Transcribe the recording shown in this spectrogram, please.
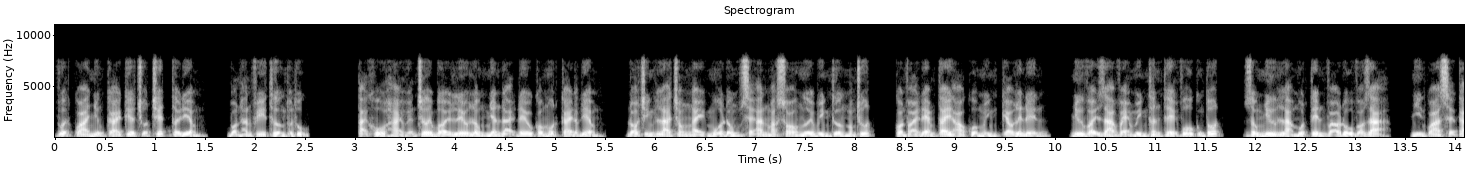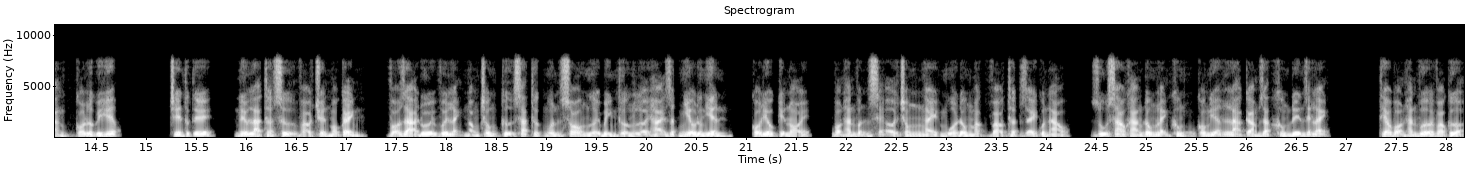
vượt qua những cái kia chuột chết thời điểm, bọn hắn phi thường thuần thục. Tại khổ hải huyện chơi bời lêu lổng nhân đại đều có một cái đặc điểm, đó chính là trong ngày mùa đông sẽ ăn mặc so người bình thường một chút, còn phải đem tay áo của mình kéo lên đến, như vậy ra vẻ mình thân thể vô cùng tốt, giống như là một tên vào đồ võ giả nhìn qua sẽ càng có lực uy hiếp trên thực tế nếu là thật sự vào chuyển máu cảnh võ giả đối với lạnh nóng chống cự sát thực muốn so người bình thường lợi hại rất nhiều đương nhiên, có điều kiện nói, bọn hắn vẫn sẽ ở trong ngày mùa đông mặc vào thật dày quần áo, dù sao kháng đông lạnh không có nghĩa là cảm giác không đến rét lạnh. Theo bọn hắn vừa vào cửa,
